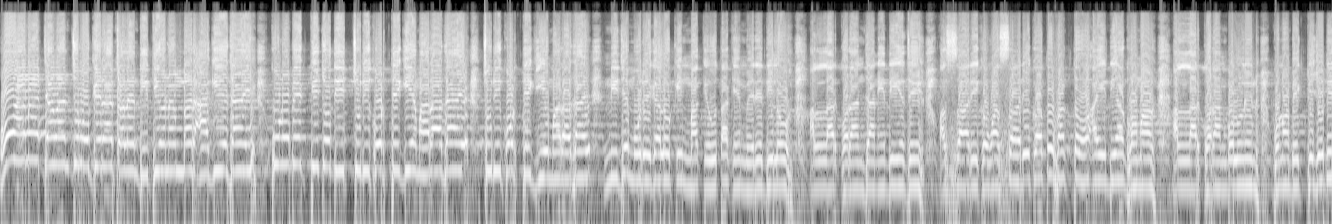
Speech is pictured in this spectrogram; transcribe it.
ও আমার জামান যুবকেরা, চলেন দ্বিতীয় নাম্বার আগিয়ে যায় কোনো ব্যক্তি যদি চুরি করতে গিয়ে মারা যায়, চুরি করতে গিয়ে মারা যায়, নিজে মরে গেল কিংবা কেউ তাকে মেরে দিল। আল্লাহর কোরআন জানিয়ে দিয়েছে অসারি অসারি কত ভক্ত আইডিয়া ঘুমা আল্লাহর কোরআন বললেন, কোনো ব্যক্তি যদি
